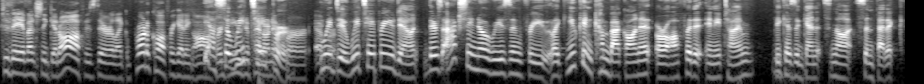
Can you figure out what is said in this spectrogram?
Do they eventually get off? Is there like a protocol for getting off, yeah, or so do you we depend taper. on it forever? We do. We taper you down. There's actually no reason for you. Like you can come back on it or off it at any time mm-hmm. because again, it's not synthetic.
